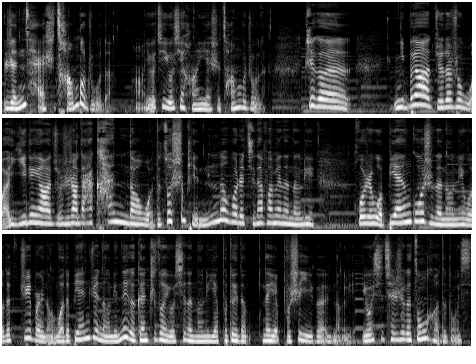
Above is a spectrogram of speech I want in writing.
人才是藏不住的啊，尤其游戏行业是藏不住的。这个你不要觉得说我一定要就是让大家看到我的做视频的或者其他方面的能力。或者我编故事的能力，我的剧本能，我的编剧能力，那个跟制作游戏的能力也不对等，那也不是一个能力。游戏其实是个综合的东西，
